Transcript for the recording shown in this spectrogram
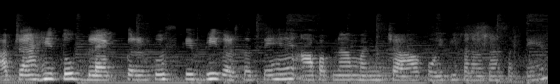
आप चाहें तो ब्लैक कलर को स्किप भी कर सकते हैं। आप अपना मन चाह कोई भी कलर कर सकते हैं।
